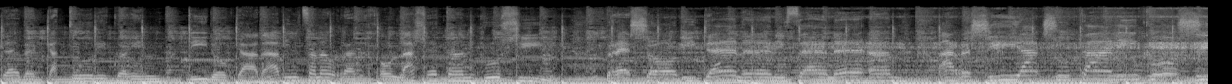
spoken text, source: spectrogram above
debekaturiko egin Diro kada biltzan aurrak olasetan ikusi. Preso ditenen izenean Arresiak zutan ikusi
